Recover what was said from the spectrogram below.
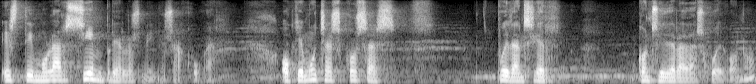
estimular siempre a los niños a jugar o que muchas cosas puedan ser consideradas juego. ¿no?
